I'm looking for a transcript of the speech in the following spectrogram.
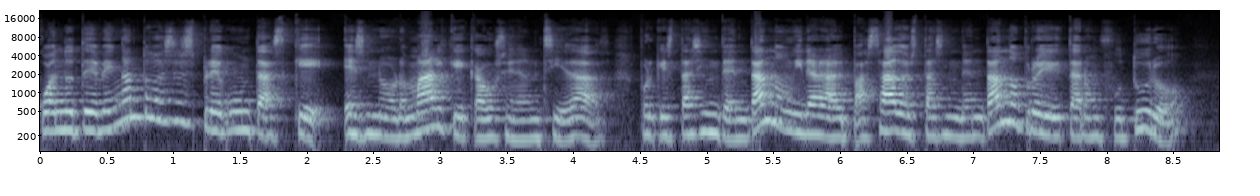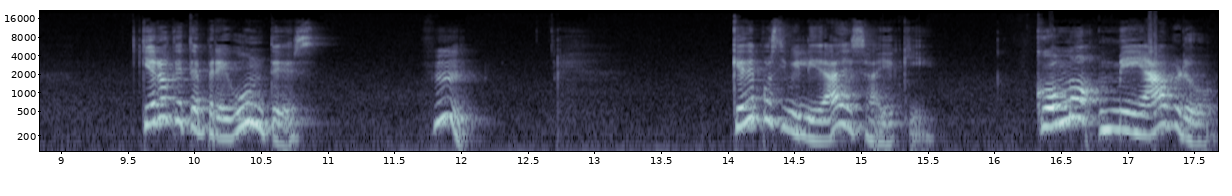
Cuando te vengan todas esas preguntas que es normal que causen ansiedad, porque estás intentando mirar al pasado, estás intentando proyectar un futuro, quiero que te preguntes, hmm, ¿qué de posibilidades hay aquí? ¿Cómo me abro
